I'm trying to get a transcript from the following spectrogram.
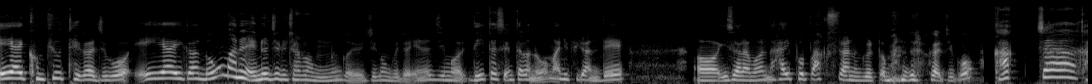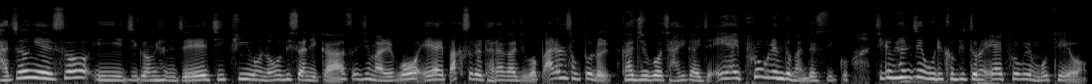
AI 컴퓨터 해가지고 AI가 너무 많은 에너지를 잡아먹는 거예요. 지금 그죠? 에너지 뭐 데이터 센터가 너무 많이 필요한데 어, 이 사람은 하이퍼박스라는 걸 또 만들어가지고 각자 가정에서 이 지금 현재 GPU 너무 비싸니까 쓰지 말고 AI 박스를 달아가지고 빠른 속도를 가지고 자기가 이제 AI 프로그램도 만들 수 있고 지금 현재 우리 컴퓨터는 AI 프로그램 못해요.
